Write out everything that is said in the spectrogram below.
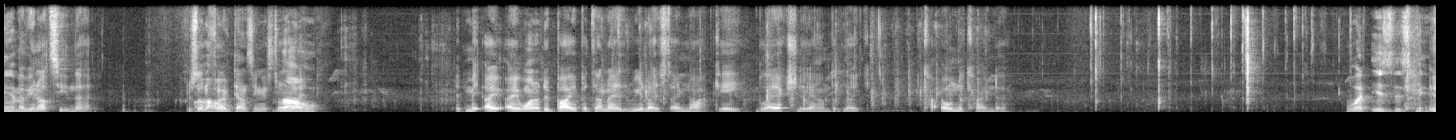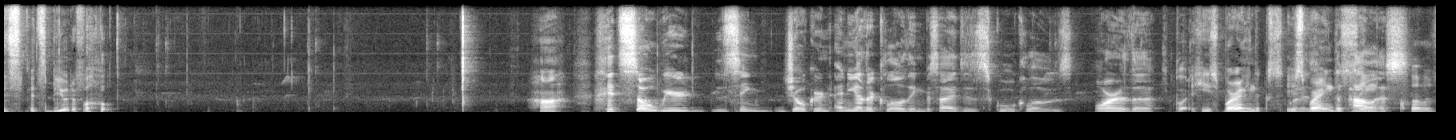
game? Have you not seen that? Persona Oh, 5 Dancing in Starlight. no. It I I wanted to buy it, but then I realized I'm not gay. Well, I actually am, but like, only kinda. What is this game? It's it's beautiful. Huh. It's so weird seeing Joker in any other clothing besides his school clothes or the But he's wearing the he's it, wearing the the, palace? clothes,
